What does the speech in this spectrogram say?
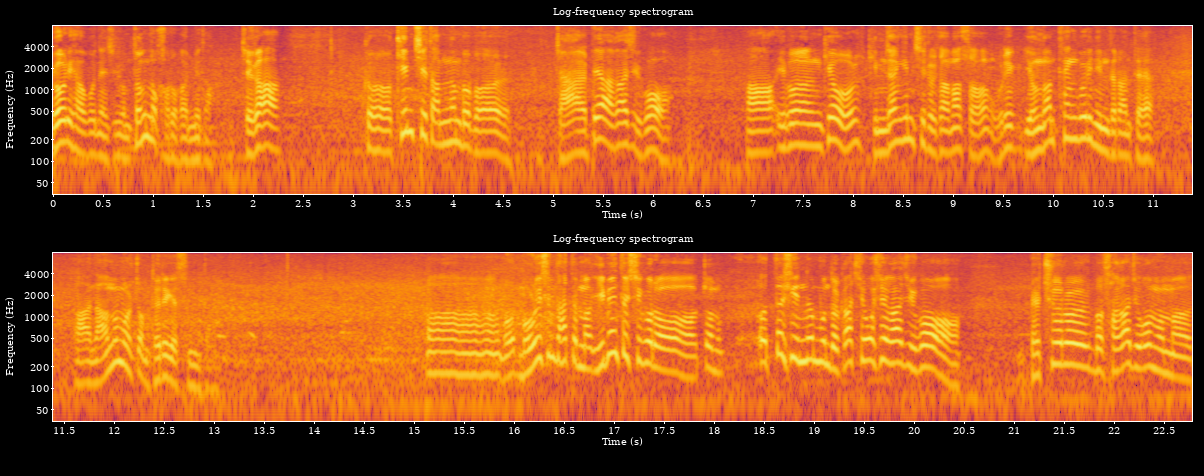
요리 학원에 지금 등록하러 갑니다. 제가 그 김치 담는 법을 잘 배워 가지고 아, 이번 겨울 김장김치를 담아서 우리 영감 탱구리님들한테 아, 나눔을 좀 드리겠습니다. 어, 뭐, 모르겠습니다. 하여튼 뭐 이벤트식으로 좀 어떠시 있는 분들 같이 오셔가지고 배추를 뭐 사가지고 오면 뭐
